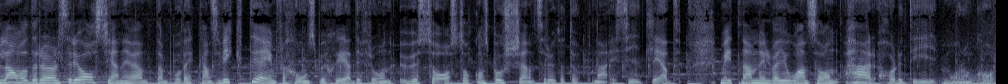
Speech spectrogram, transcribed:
Blandade rörelser i Asien i väntan på veckans viktiga inflationsbesked från USA. Stockholmsbörsen ser ut att öppna i sidled. Mitt namn är Ylva Johansson. Här har du DI Morgonkoll.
